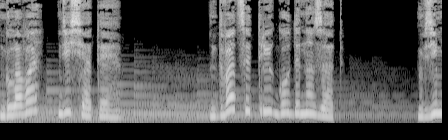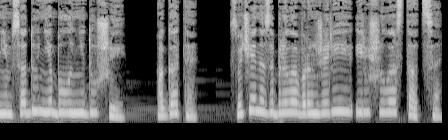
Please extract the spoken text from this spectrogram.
Глава 10. 23 года назад. В зимнем саду не было ни души. Агата случайно забрела в оранжерею и решила остаться.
